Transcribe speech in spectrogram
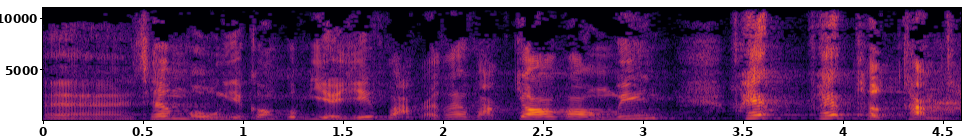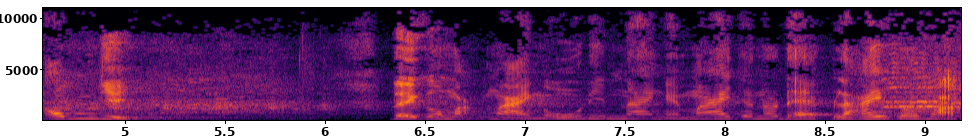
À, sớm muộn gì con cũng về với phật rồi thôi phật cho con một miếng. Phép phép thực thần thông gì? Để con mặt mày ngủ đêm nay ngày mai cho nó đẹp lại có phật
